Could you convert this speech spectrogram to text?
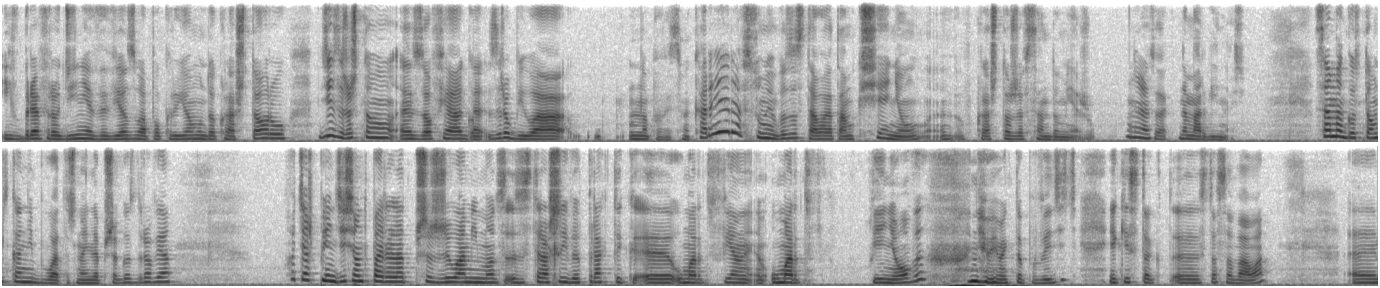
i wbrew rodzinie wywiozła pokryjomu do klasztoru, gdzie zresztą Zofia zrobiła no powiedzmy, karierę w sumie, bo została tam ksienią w klasztorze w Sandomierzu. No tak, na marginesie. Sama Gostomska nie była też najlepszego zdrowia, chociaż 50 parę lat przeżyła mimo straszliwych praktyk e, umartwieniowych, nie wiem jak to powiedzieć, jakie e, stosowała. E,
